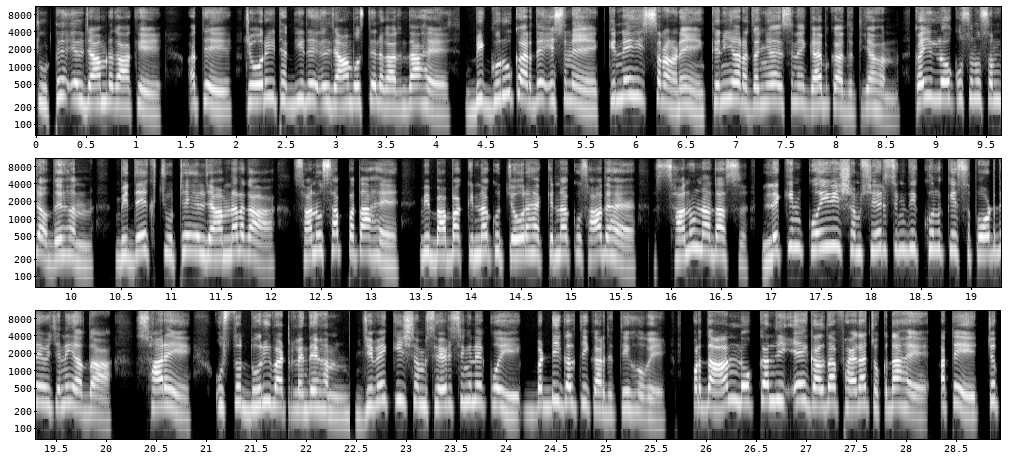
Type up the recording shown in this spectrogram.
ਝੂਠੇ ਇਲਜ਼ਾਮ ਲਗਾ ਕੇ ਅਤੇ ਚੋਰੀ ਠੱਗੀ ਦੇ ਇਲਜ਼ਾਮ ਉਸ ਤੇ ਲਗਾ ਦਿੰਦਾ ਹੈ। ਵੀ ਗੁਰੂ ਘਰ ਦੇ ਇਸਨੇ ਕਿੰਨੇ ਹੀ ਸਰਾਣੇ ਕਿੰਨੀਆਂ ਰਜਾਈਆਂ ਇਸਨੇ ਗਾਇਬ ਕਰ ਦਿੱਤੀਆਂ ਹਨ। ਕਈ ਲੋਕ ਉਸ ਨੂੰ ਸਮਝਾਉਂਦੇ ਹਨ ਵੀ ਦੇਖ ਝੂਠੇ ਇਲਜ਼ਾਮ ਨਾ ਲਗਾ, ਸਾਨੂੰ ਸਭ ਪਤਾ ਹੈ ਵੀ ਬਾਬਾ ਕਿੰਨਾ ਕੁ ਚੋਰ ਹੈ, ਕਿੰਨਾ ਕੁ ਸਾਧ ਹੈ, ਸਾਨੂੰ ਨਾ ਦੱਸ। ਲੇਕਿਨ ਕੋਈ ਵੀ ਸ਼ਮਸ਼ੇਰ ਸਿੰਘ ਦੀ ਖੁੱਲ ਕੇ ਸਪੋਰਟ ਦੇ ਵਿੱਚ ਨਹੀਂ ਆਉਂਦਾ, ਸਾਰੇ ਉਸ ਤੋਂ ਦੂਰੀ ਵੱਟ ਲੈਂਦੇ ਹਨ। ਜਿਵੇਂ ਕਿ ਸ਼ਮਸ਼ੇਰ ਸਿੰਘ ਨੇ ਕੋਈ ਵੱਡੀ ਗਲਤੀ ਕਰ ਦਿੱਤੀ ਹੋਵੇ, ਪ੍ਰਧਾਨ ਲੋਕਾਂ ਦੀ ਇਹ ਗੱਲ ਦਾ ਫਾਇਦਾ ਚੁੱਕਦਾ ਹੈ ਅਤੇ ਚੁੱਪ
